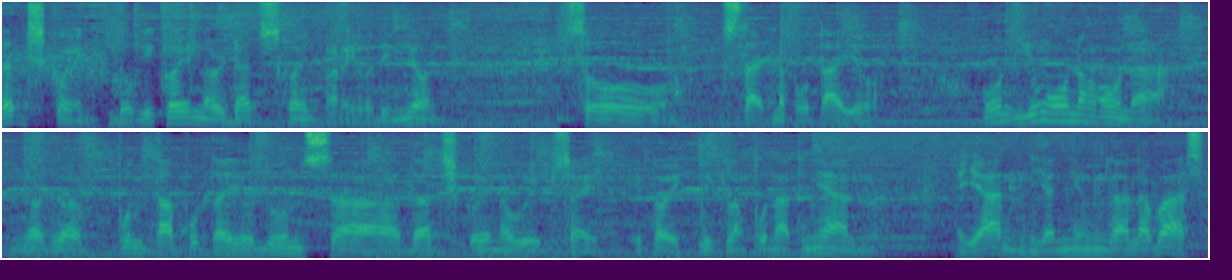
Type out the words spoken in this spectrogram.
Dogecoin. Dogecoin or Dogecoin, pareho din yon. So, start na po tayo. Un yung unang-una, gaga punta po tayo dun sa Dogecoin na website. Ito, i-click lang po natin yan. Ayan, yan yung lalabas.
